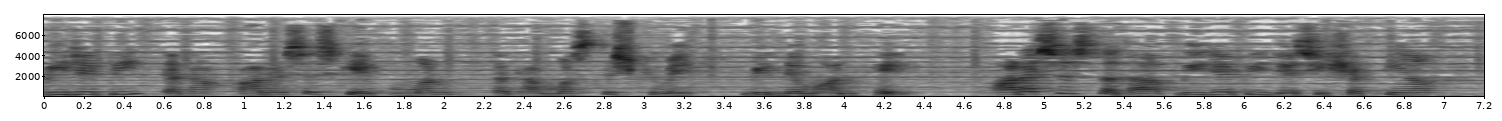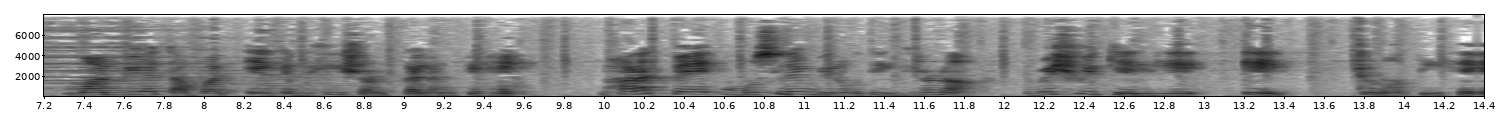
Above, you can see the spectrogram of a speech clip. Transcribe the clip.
بی جے پی تتھا آر ایس ایس کے من تتھا مستشک میں ودیمان ہے آر ایس ایس تتھا بی جے پی جیسی شکتیاں مانویتا پر ایک بھیشن کلنک ہیں بھارت میں مسلم ورودھی گھرنا وشو کے لیے ایک چنوتی ہے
